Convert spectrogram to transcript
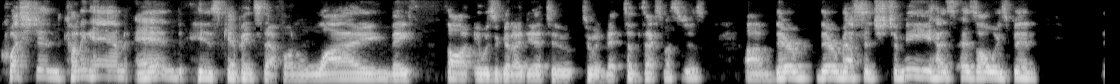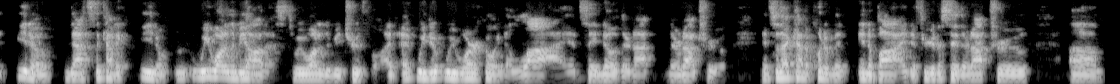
questioned Cunningham and his campaign staff on why they thought it was a good idea to to admit to the text messages. Um, their their message to me has has always been, you know, that's the kind of you know we wanted to be honest, we wanted to be truthful. I, I, we we weren't going to lie and say no, they're not they're not true. And so that kind of put them in, in a bind. If you're going to say they're not true, um,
